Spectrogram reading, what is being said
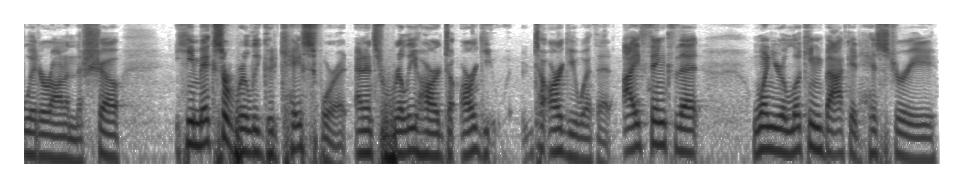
later on in the show, he makes a really good case for it, and it's really hard to argue to argue with it. I think that when you're looking back at history,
